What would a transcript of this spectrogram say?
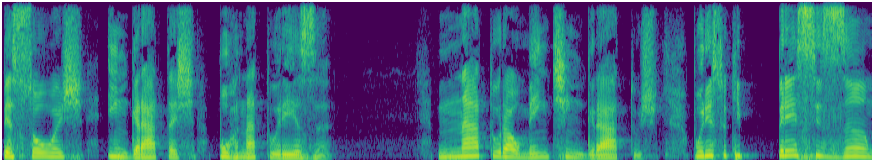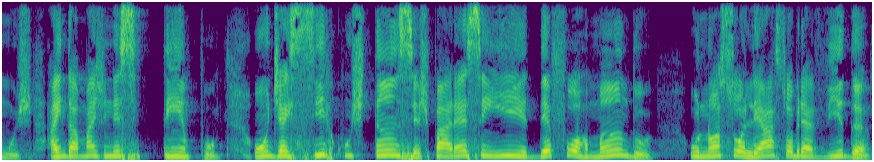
pessoas ingratas por natureza. Naturalmente ingratos. Por isso que precisamos, ainda mais nesse tempo, onde as circunstâncias parecem ir deformando o nosso olhar sobre a vida.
